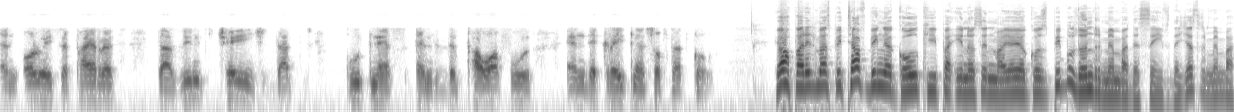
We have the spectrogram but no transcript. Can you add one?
and always a pirate doesn't change that goodness and the powerful and the greatness of that goal. Yeah, but it must be tough being a goalkeeper, Innocent Mayoyo, because people don't remember the saves. They just remember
